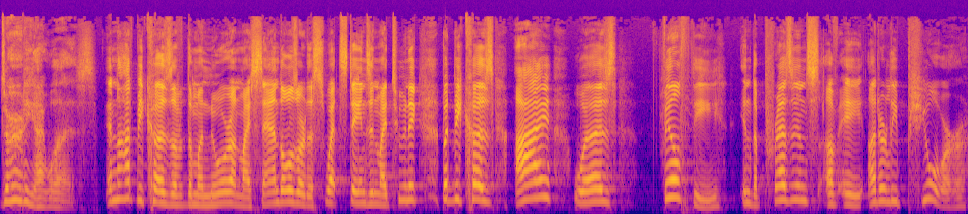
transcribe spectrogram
dirty I was. And not because of the manure on my sandals or the sweat stains in my tunic, but because I was filthy in the presence of a utterly pure,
